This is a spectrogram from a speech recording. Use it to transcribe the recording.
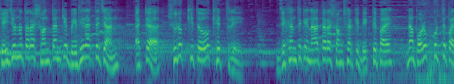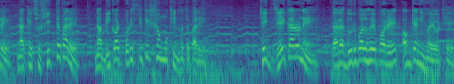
সেই জন্য তারা সন্তানকে বেঁধে রাখতে চান একটা সুরক্ষিত ক্ষেত্রে, যেখান থেকে না তারা সংসারকে দেখতে পায়, না পরখ করতে পারে, না কিছু শিখতে পারে, না বিকট পরিস্থিতির সম্মুখীন হতে পারে। ঠিক যে কারণে তারা দুর্বল হয়ে পড়ে, অজ্ঞানী হয়ে ওঠে।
